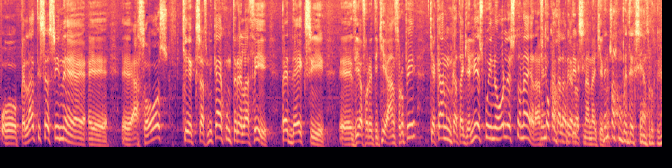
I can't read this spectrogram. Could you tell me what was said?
Ο πελάτης σας είναι ε, ε, αθώος και ξαφνικά έχουν τρελαθεί 5-6 ε, διαφορετικοί άνθρωποι και κάνουν καταγγελίες που είναι όλες στον αέρα. Δεν Αυτό υπάρχουν καταλαβαίνω από 5-6 την ανακοίνωση. Δεν υπάρχουν 5-6 άνθρωποι.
